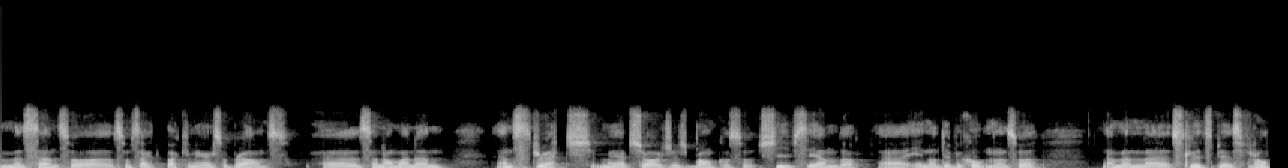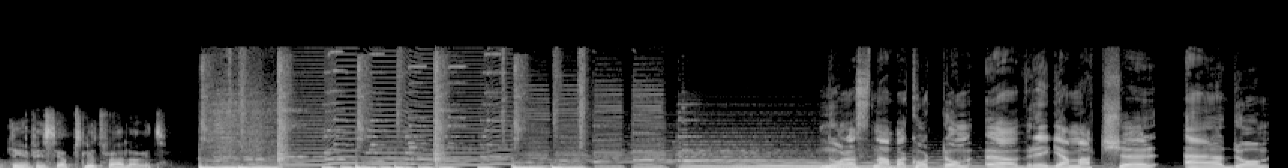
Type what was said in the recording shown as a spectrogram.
men sen så, som sagt, Buccaneers och Browns. sen har man en en stretch med Chargers, Broncos och Chiefs igen då, eh, inom divisionen. Så ja, men, eh, slutspelsförhoppningen finns det absolut för det här laget. Några snabba korta om övriga matcher. Är de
